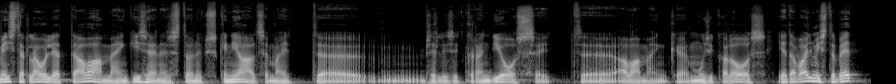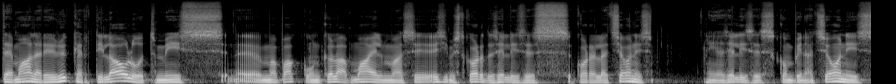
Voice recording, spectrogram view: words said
meisterlauljate avamäng iseenesest on üks geniaalsemaid äh, selliseid grandioosseid äh, avamänge muusikaloos ja ta valmistab ette Mahleri Rükerti laulud, mis ma pakun, kõlab maailmas esimest korda sellises korrelatsioonis ja sellises kombinatsioonis,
